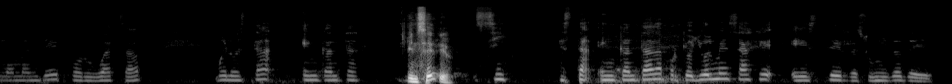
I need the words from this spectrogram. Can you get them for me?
lo mandé por WhatsApp. Bueno, está encantada. ¿En serio? Sí, está encantada porque oyó el mensaje este resumido de,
